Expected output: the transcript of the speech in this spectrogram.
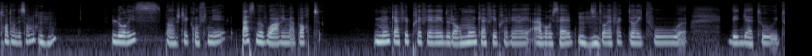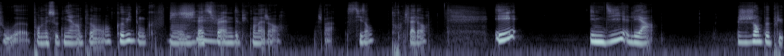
31 décembre, Mhm. Loris, pendant que j'étais confinée, passe me voir, il m'apporte mon café préféré, de genre mon café préféré à Bruxelles, Mhm. petit torréfacteur et tout, euh, des gâteaux et tout, euh, pour me soutenir un peu en Covid. Donc, mon Shit. best friend depuis qu'on a genre, je sais pas, 6 ans. Je l'adore. Et il me dit, Léa, j'en peux plus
